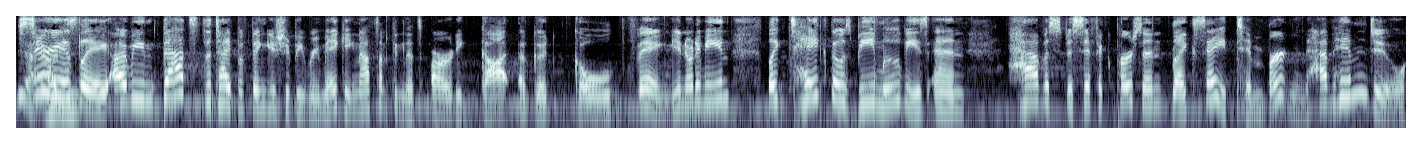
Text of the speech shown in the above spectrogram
Seriously, I mean, that's the type of thing you should be remaking, not something that's already got a good gold thing. You know what I mean? Like, take those B movies and have a specific person, like say Tim Burton, have him do.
